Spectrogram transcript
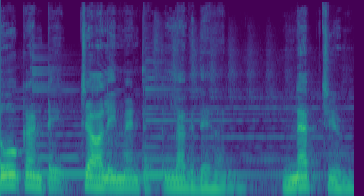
2 ਘੰਟੇ 40 ਮਿੰਟ ਲੱਗਦੇ ਹਨ। ਨੈਪਚੂਨ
